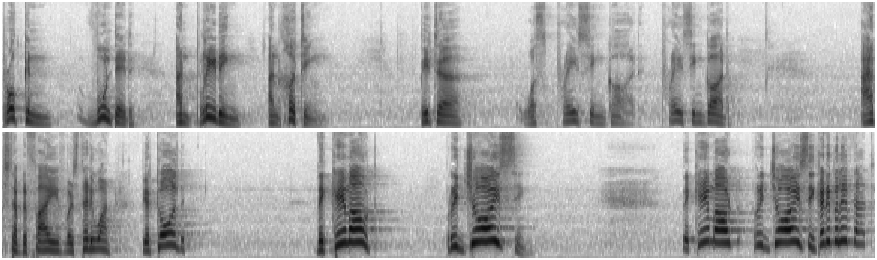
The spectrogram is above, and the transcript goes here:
broken, wounded, and bleeding and hurting, Peter was praising God, praising God. Acts chapter 5, verse 31, we are told they came out rejoicing. They came out rejoicing. Can you believe that?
